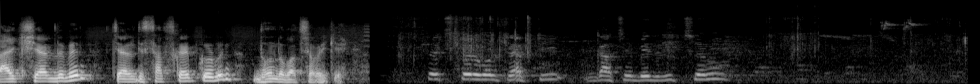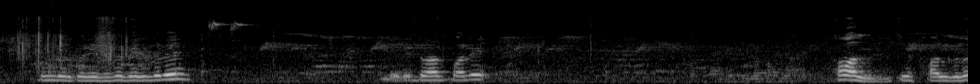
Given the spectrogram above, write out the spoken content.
লাইক শেয়ার দেবেন, চ্যানেলটি সাবস্ক্রাইব করবেন। ধন্যবাদ সবাইকে। এক্সপেরিমেন্ট ট্র্যাপটি গাছে বেঁধে দিচ্ছি আমি। সুন্দর করে এভাবে বেঁধে দেবেন। বেঁধে দেওয়ার পরে ফল, যে ফলগুলো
